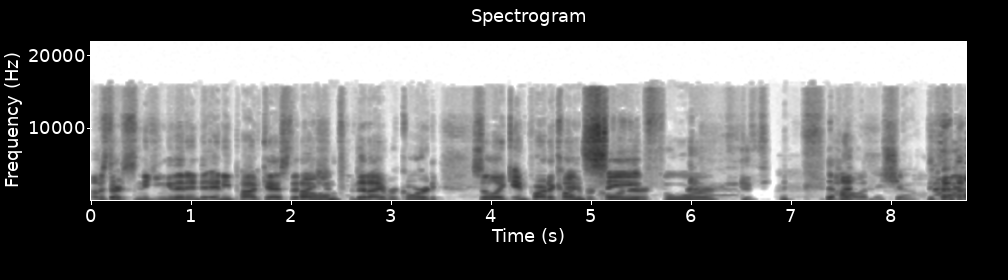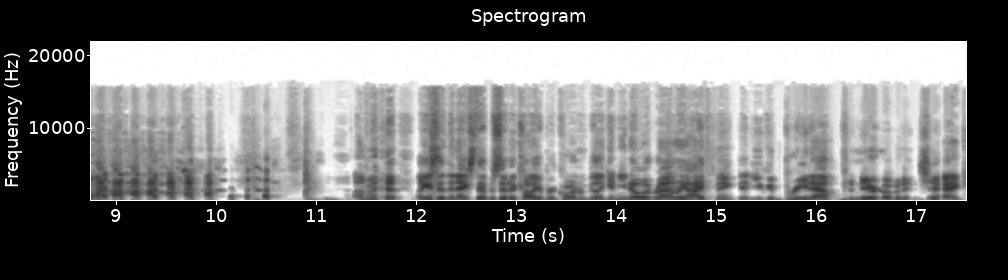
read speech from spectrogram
gonna start sneaking that into any podcast that Owen. I that I record. So like in part of Call Your Corner. for the holiday show. I'm, like I said, the next episode of Call Your Corner will be like, and you know what, Riley? I think that you could breed out the neuro and a Jag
